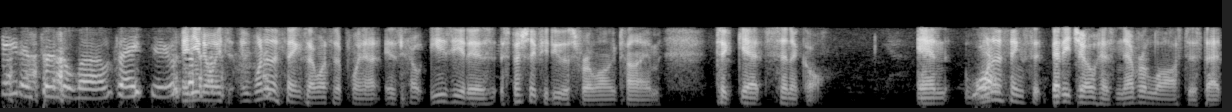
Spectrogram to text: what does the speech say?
hate and turn to love. Thank you. and you know, it's one of the things I wanted to point out is how easy it is, especially if you do this for a long time, to get cynical. And yes. one of the things that Betty Jo has never lost is that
